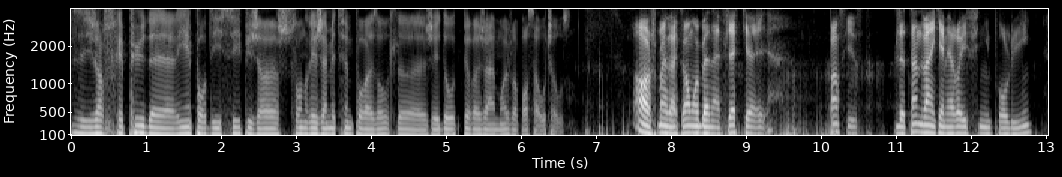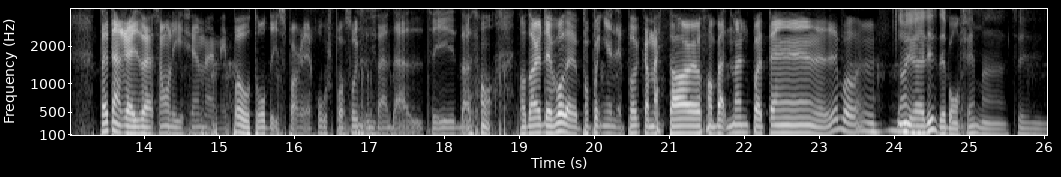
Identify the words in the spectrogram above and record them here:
je ferai plus de rien pour DC puis je tournerai jamais de film pour eux autres là. j'ai d'autres projets à moi je vais passer à autre chose Ah, je suis bien d'accord. Moi, Ben Affleck, euh, pense que le temps devant la caméra est fini pour lui. Peut-être en réalisation, les films, mais pas autour des super-héros. Je suis pas sûr que c'est sa dalle. Dans son, son Daredevil, il n'avait pas pogné à l'époque comme acteur. Son Batman, pas tant. je pas. Non, il réalise des bons films. hein, il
